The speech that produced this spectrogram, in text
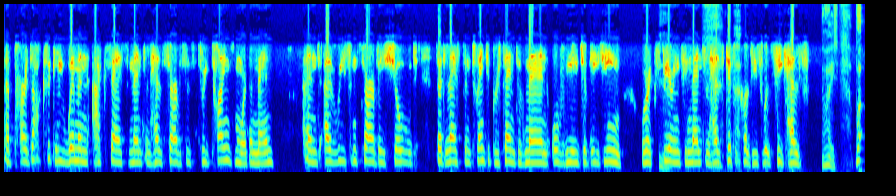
uh, paradoxically, women access mental health services three times more than men. And a recent survey showed that less than 20% of men over the age of 18 were experiencing mental health difficulties will seek help. Right. But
